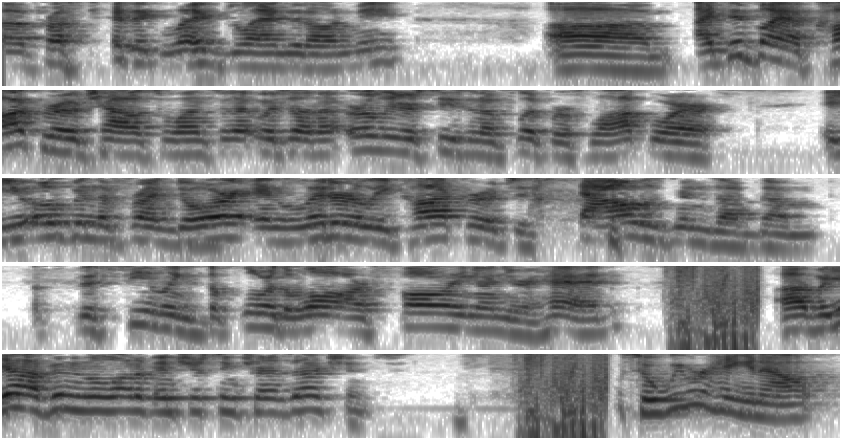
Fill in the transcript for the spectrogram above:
uh, prosthetic legs landed on me. Um, I did buy a cockroach house once, which was on an earlier season of Flip or Flop, where you open the front door and literally cockroaches, thousands of them, the ceilings, the floor, the wall are falling on your head. Uh, but yeah, I've been in a lot of interesting transactions. So we were hanging out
